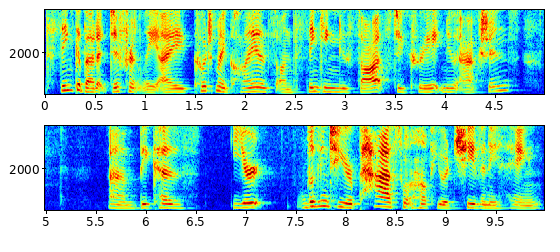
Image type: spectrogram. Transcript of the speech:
think about it differently. I coach my clients on thinking new thoughts to create new actions um, because you're looking to your past won't help you achieve anything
